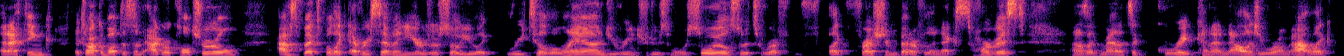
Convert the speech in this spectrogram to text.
And i think they talk about this in agricultural aspects but like every seven years or so you like retill the land you reintroduce more soil so it's ref- like fresh and better for the next harvest and I was like, man, that's a great kind of analogy where I'm at. Like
